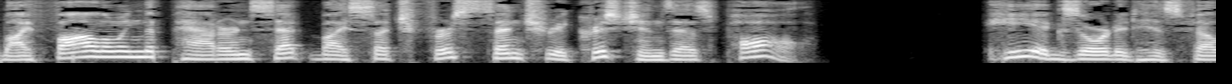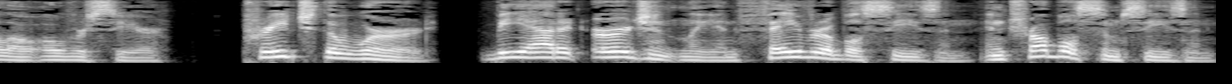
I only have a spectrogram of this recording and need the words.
By following the pattern set by such first century Christians as Paul. He exhorted his fellow overseer, preach the word, be at it urgently in favorable season, in troublesome season,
